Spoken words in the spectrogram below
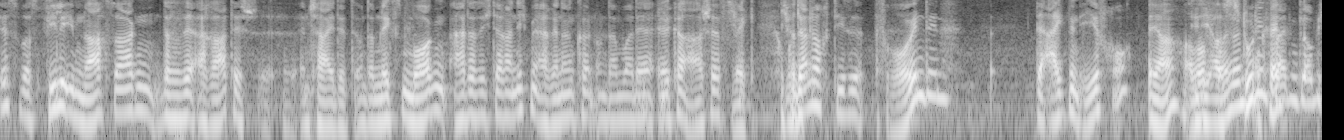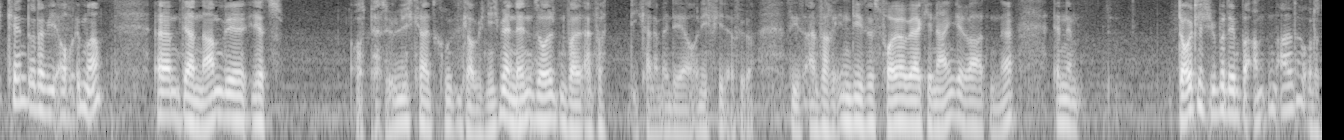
ist, was viele ihm nachsagen, dass er sehr erratisch äh, entscheidet. Und am nächsten Morgen hat er sich daran nicht mehr erinnern können und dann war der LKA-Chef weg. Ich und dann noch diese Freundin der eigenen Ehefrau, ja, aber die die aus Studienzeiten, okay. glaube ich, kennt oder wie auch immer. Ähm, deren Namen wir jetzt aus Persönlichkeitsgründen, glaube ich, nicht mehr nennen sollten, weil einfach, die kann am Ende ja auch nicht viel dafür. Sie ist einfach in dieses Feuerwerk hineingeraten. Ne? In einem deutlich über dem Beamtenalter oder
